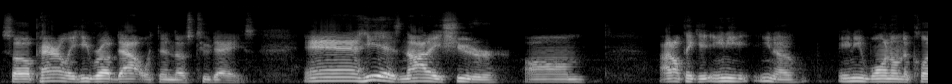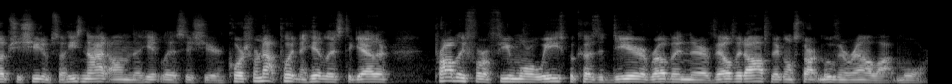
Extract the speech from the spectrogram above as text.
So apparently he rubbed out within those two days and he is not a shooter. Um, I don't think any you know anyone on the club should shoot him, so he's not on the hit list this year. Of course, we're not putting a hit list together probably for a few more weeks because the deer rubbing their velvet off, they're going to start moving around a lot more.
